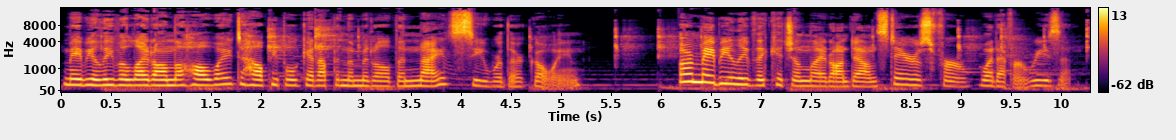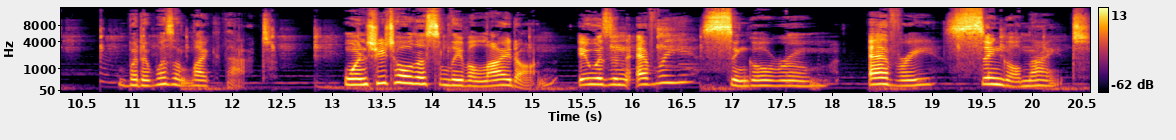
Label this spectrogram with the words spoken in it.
Maybe leave a light on the hallway to help people get up in the middle of the night, see where they're going. Or maybe leave the kitchen light on downstairs for whatever reason. But it wasn't like that. When she told us to leave a light on, it was in every single room, every single night.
